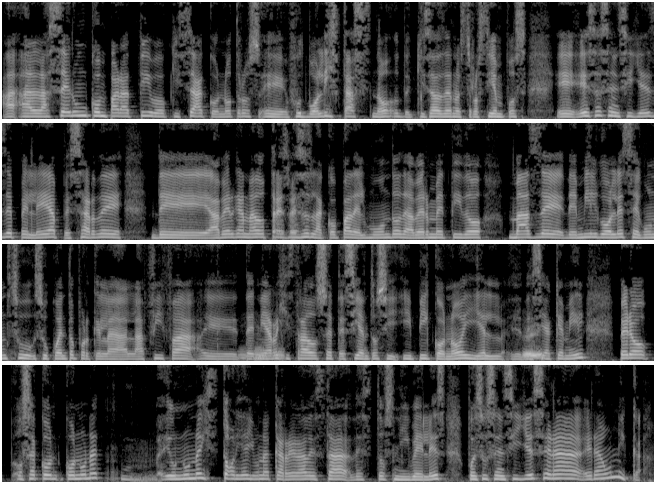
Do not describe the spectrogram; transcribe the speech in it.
al hacer un comparativo quizá con otros futbolistas, ¿no? quizás de nuestros tiempos, esa sencillez de pelea a pesar de, de haber ganado tres veces la Copa del Mundo, de haber metido más de, de mil goles según su, su cuento porque la, la FIFA tenía registrados 700 y, pico, ¿no? Y él eh, decía que mil, pero, o sea, con, con una, en una historia y una carrera de, esta, de estos niveles, pues su sencillez era, era única.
